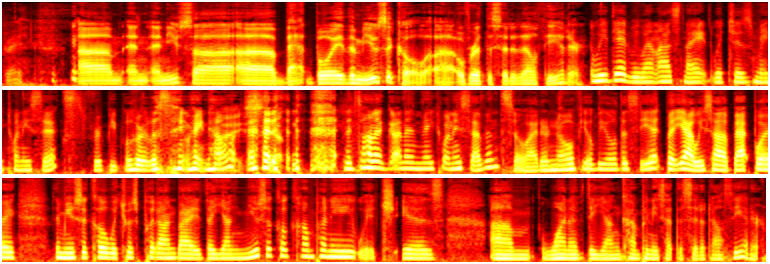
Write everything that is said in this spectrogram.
Great. Um, and and you saw uh, Bat Boy the musical uh, over at the Citadel Theater. We did. We went last night, which is May 26th for people who are listening right now. Nice, and it's on again on May 27th, so I don't know if you'll be able to see it. But yeah, we saw Bat Boy, the musical, which was put on by the Young Musical Company, which is um, one of the young companies at the Citadel Theater.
